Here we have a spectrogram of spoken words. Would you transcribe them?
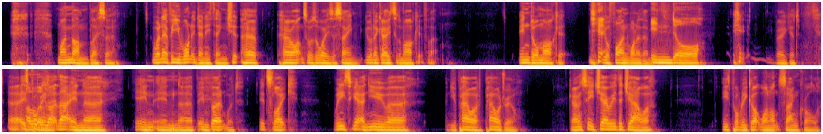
my mum, bless her, whenever you wanted anything, she, her her answer was always the same. You want to go to the market for that indoor market. Yeah. You'll find one of them. Indoor. Very good. Uh, it's I probably like it. that in uh, in in uh, in Burntwood. It's like we need to get a new uh, a new power power drill. Go and see Jerry the Jawa. He's probably got one on Sandcrawler,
